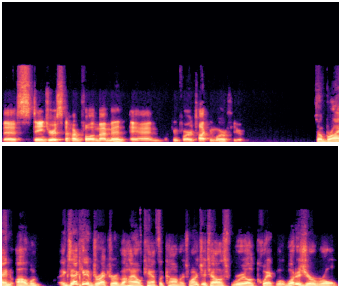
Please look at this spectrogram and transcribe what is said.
this dangerous and harmful amendment, and looking forward to talking more with you. So, Brian, uh, Executive Director of the Ohio Catholic Conference, why don't you tell us real quick what, what is your role?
